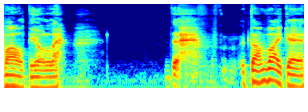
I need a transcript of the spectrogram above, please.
valtiolle. Tämä on vaikea,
